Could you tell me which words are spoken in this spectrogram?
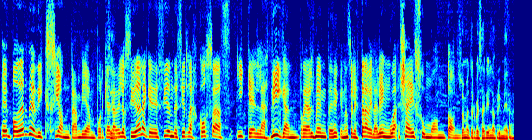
Eh, poder de dicción también, porque a Sí. la velocidad a la que deciden decir las cosas y que las digan realmente, que no se les trabe la lengua, ya es un montón. Yo me tropezaría en la primera.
